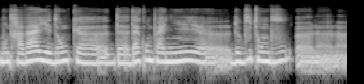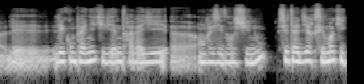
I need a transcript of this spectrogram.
Mon travail est donc euh, d'accompagner euh, de bout en bout euh, les, compagnies qui viennent travailler en résidence chez nous. C'est-à-dire que c'est moi qui,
